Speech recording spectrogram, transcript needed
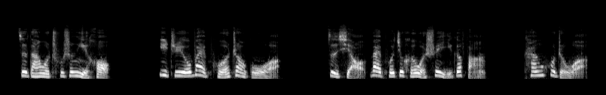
自打我出生以后。一直由外婆照顾我，自小外婆就和我睡一个房，看护着我。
